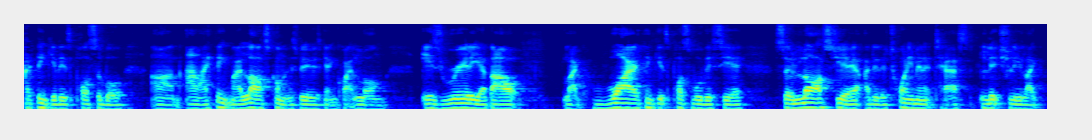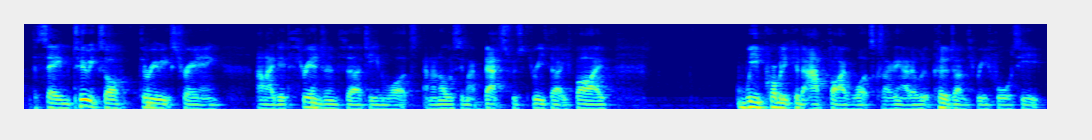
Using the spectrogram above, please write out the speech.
I think it is possible. Um, and I think my last comment in this video is getting quite long is really about like why I think it's possible this year. So last year I did a 20 minute test, literally like the same two weeks off, three weeks training, and I did 313 watts. And then obviously my best was 335. We probably could add five watts because I think I could have done 340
